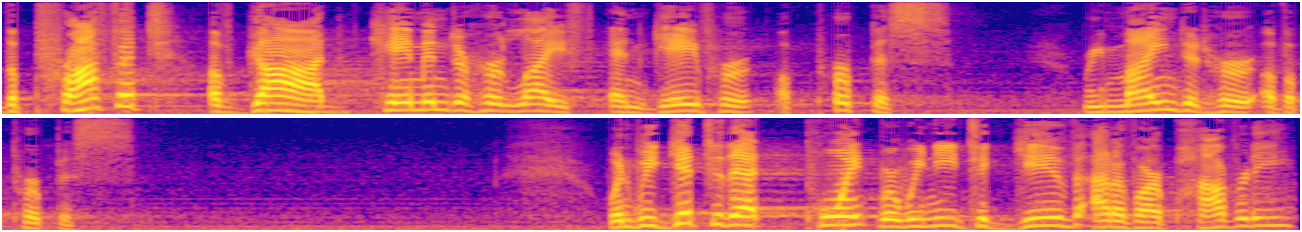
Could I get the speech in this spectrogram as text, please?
The prophet of God came into her life and gave her a purpose, reminded her of a purpose. When we get to that point where we need to give out of our poverty,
